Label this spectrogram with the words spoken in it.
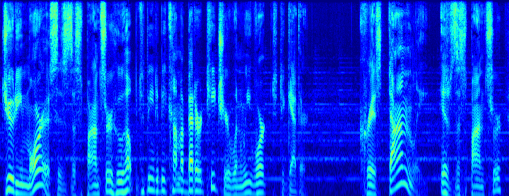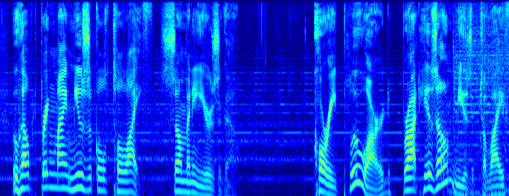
Judy Morris is the sponsor who helped me to become a better teacher when we worked together. Chris Donnelly is the sponsor who helped bring my musical to life so many years ago. Corey Pluard brought his own music to life,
